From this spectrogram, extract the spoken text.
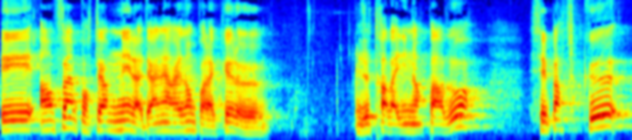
Et enfin, pour terminer, la dernière raison pour laquelle je travaille une heure par jour, c'est parce que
